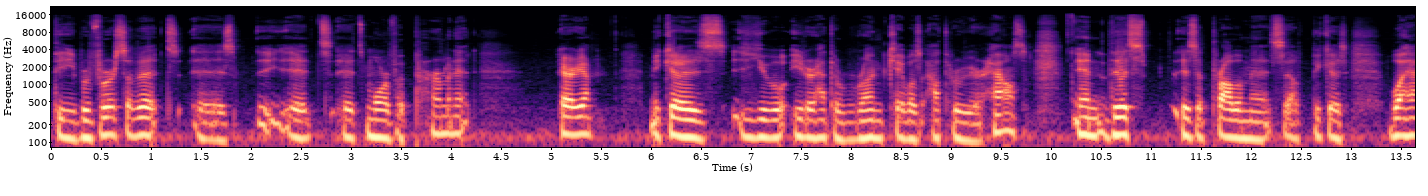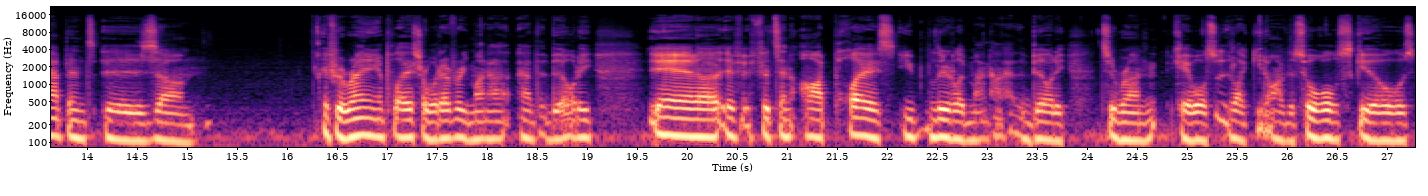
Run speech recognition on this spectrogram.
the reverse of it is it's it's more of a permanent area because you will either have to run cables out through your house, and this is a problem in itself because what happens is um, if you're renting a place or whatever, you might not have the ability and uh, if, if it's an odd place, you literally might not have the ability to run cables. Like you don't have the tools, skills,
